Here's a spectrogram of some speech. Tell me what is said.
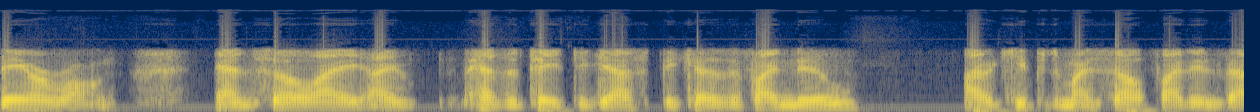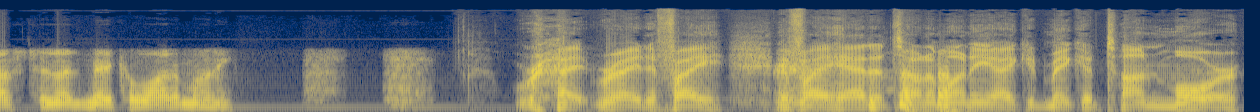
they are wrong, and so I, I hesitate to guess because if I knew, I would keep it to myself. I'd invest and I'd make a lot of money. Right, right. If I if I had a ton of money, I could make a ton more.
